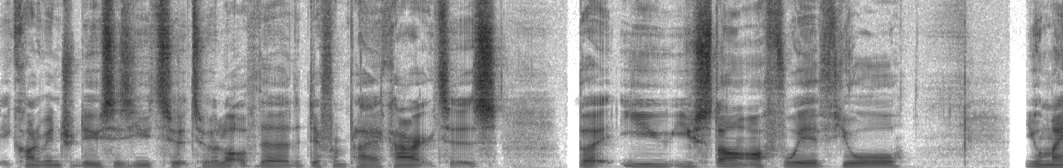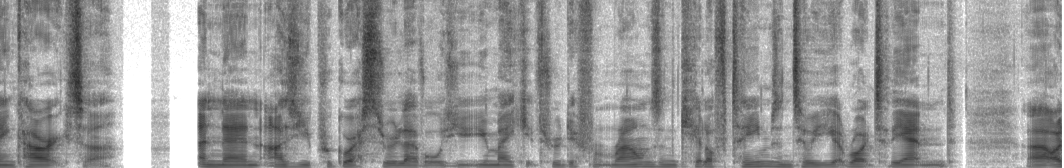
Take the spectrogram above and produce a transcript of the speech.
it kind of introduces you to to a lot of the, the different player characters. But you you start off with your your main character, and then as you progress through levels, you, you make it through different rounds and kill off teams until you get right to the end. Uh,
